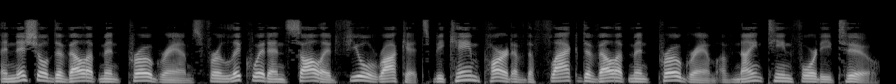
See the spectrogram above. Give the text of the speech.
Initial development programs for liquid and solid fuel rockets became part of the flak development program of 1942.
